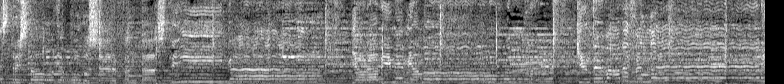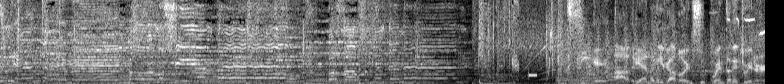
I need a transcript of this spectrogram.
nuestra historia pudo ser fantástica. Y ahora dime mi amor, ¿quién te va a defender? Miénteme como siempre, por favor miénteme. Sigue a Adriana Delgado en su cuenta de Twitter.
